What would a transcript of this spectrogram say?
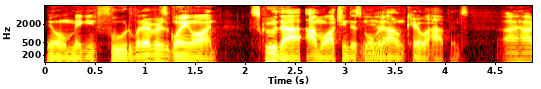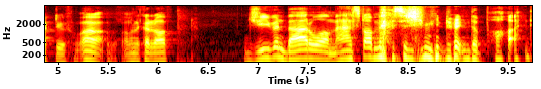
you know, making food, whatever's going on, screw that. I'm watching this moment. Yeah. I don't care what happens. I had to. Uh, I'm gonna cut it off. Jeevan Badwal, man, stop messaging me during the pod.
